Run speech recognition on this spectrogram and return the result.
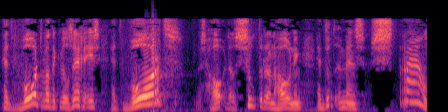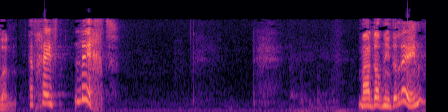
Het woord, wat ik wil zeggen is, het woord, dat is, zoeter dan honing, het doet een mens stralen. Het geeft licht. Maar dat niet alleen,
